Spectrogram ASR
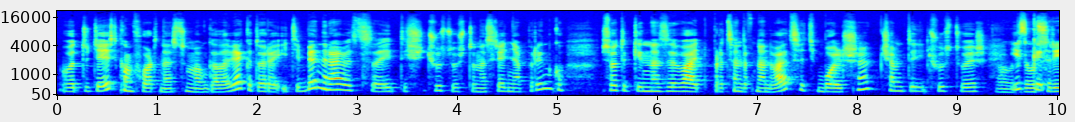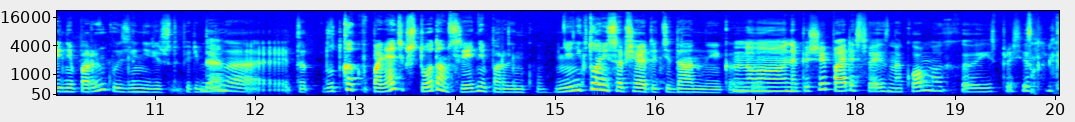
Вот у тебя есть комфортная сумма в голове, которая и тебе нравится, и ты чувствуешь, что на средняя по рынку, все-таки называть процентов на 20 больше, чем ты чувствуешь. А вот И вот средний по рынку, извини, Рит, что перебила. Это вот как понять, что там средний по рынку? Мне никто не сообщает эти данные. Как бы. Ну, напиши паре своих знакомых э, и спроси, сколько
